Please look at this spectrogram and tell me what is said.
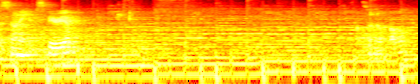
So Sony Xperia. Also no problem.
